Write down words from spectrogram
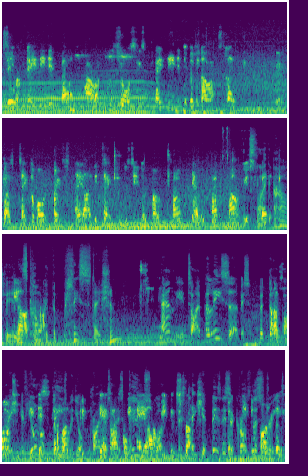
Zero day needed manpower and resources, and they needed to build an arms lake. It doesn't take the world's greatest AI detective to see the Tone Kelly and Albion Looks like Albion has conquered the police station. And the entire police service. But don't worry, if you're not pleased with your privatised goon squad, just take your business across the street.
